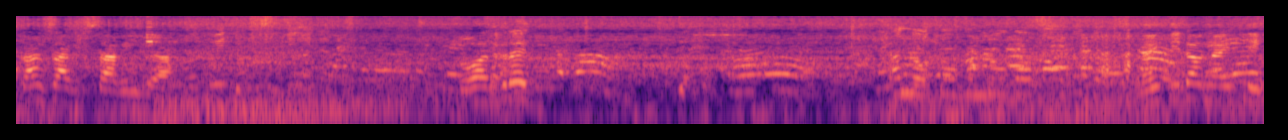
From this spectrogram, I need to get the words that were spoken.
Saan sa sa akin ka? 200. Ano, tubong-lugaw ka ito 90 daw, daw. 90.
